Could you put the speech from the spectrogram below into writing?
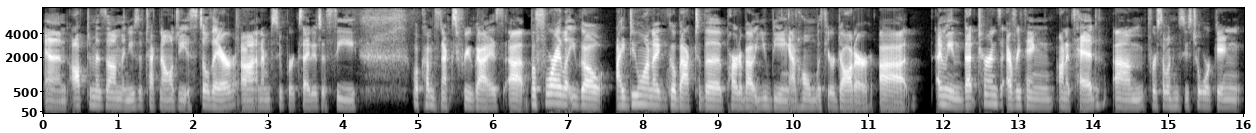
and optimism and use of technology is still there. Uh, and I'm super excited to see what comes next for you guys. Uh, before I let you go, I do want to go back to the part about you being at home with your daughter. Uh, I mean, that turns everything on its head um, for someone who's used to working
